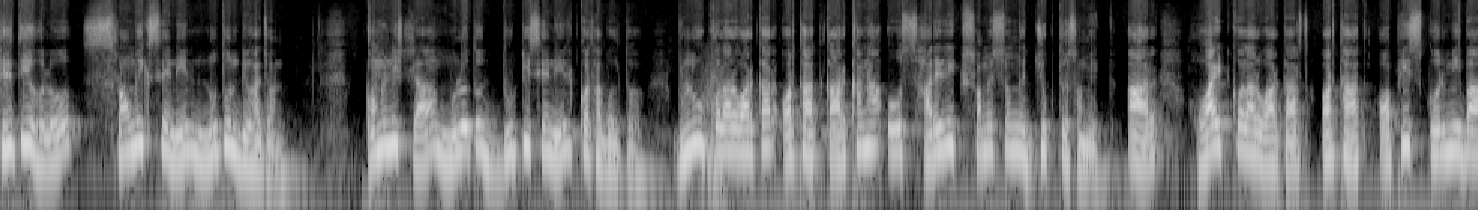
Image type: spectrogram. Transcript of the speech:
তৃতীয় হলো শ্রমিক শ্রেণির নতুন বিভাজন। কমিউনিস্টরা মূলত দুটি শ্রেণির কথা বলতো। ব্লু কলার ওয়ার্কার অর্থাৎ কারখানা ও শারীরিক শ্রমের সঙ্গে যুক্ত শ্রমিক আর হোয়াইট কলার ওয়ার্কার্স অর্থাৎ অফিস কর্মী বা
